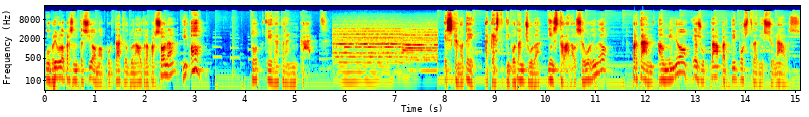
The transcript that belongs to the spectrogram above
Obriu la presentació amb el portàtil d'una altra persona i, oh, tot queda trencat. És que no té aquesta tipo tan xula instal·lada al seu ordinador. Per tant, el millor és optar per tipus tradicionals.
